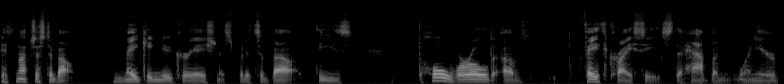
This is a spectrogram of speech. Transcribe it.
it's not just about making new creationists but it's about these the whole world of faith crises that happen when you're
